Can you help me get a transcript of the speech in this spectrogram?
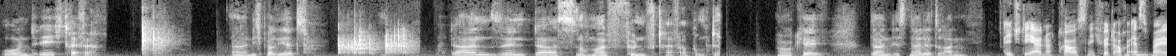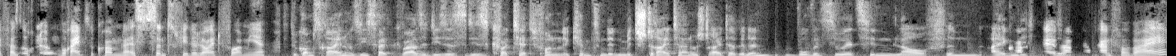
Und ich treffe. Äh, nicht pariert. Dann sind das nochmal fünf Trefferpunkte. Okay. Dann ist Nalle dran. Ich stehe ja noch draußen. Ich würde auch erstmal versuchen, irgendwo reinzukommen. Da ist, sind zu viele Leute vor mir. Du kommst rein und siehst halt quasi dieses, dieses Quartett von kämpfenden Mitstreitern und Streiterinnen. Wo willst du jetzt hinlaufen? Eigentlich Kommt da überhaupt noch dran vorbei?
